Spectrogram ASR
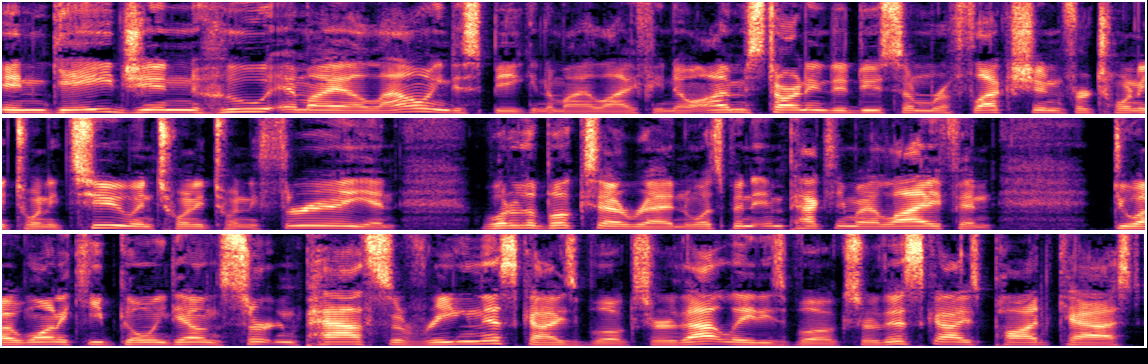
engage in who am I allowing to speak into my life. You know, I'm starting to do some reflection for 2022 and 2023 and what are the books I read and what's been impacting my life and do I want to keep going down certain paths of reading this guy's books or that lady's books or this guy's podcast?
